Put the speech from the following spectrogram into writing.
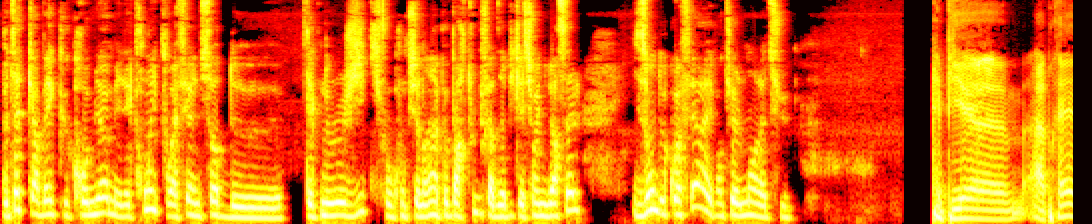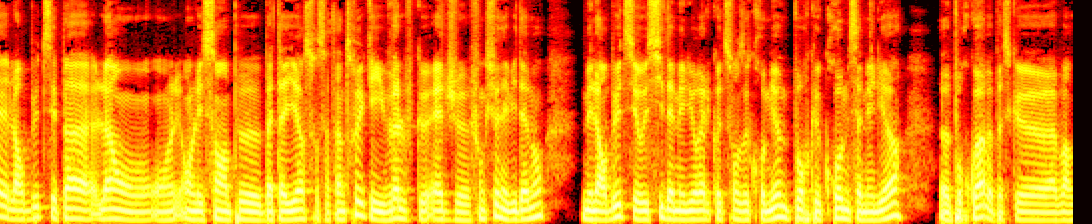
Peut-être qu'avec Chromium et Electron, ils pourraient faire une sorte de technologie qui fon- fonctionnerait un peu partout faire des applications universelles. Ils ont de quoi faire éventuellement là-dessus. Et puis euh, après, leur but c'est pas là on, on, on les sent un peu batailleurs sur certains trucs et ils veulent que Edge fonctionne évidemment, mais leur but c'est aussi d'améliorer le code source de Chromium pour que Chrome s'améliore. Euh, pourquoi? Bah Parce que avoir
